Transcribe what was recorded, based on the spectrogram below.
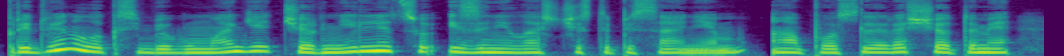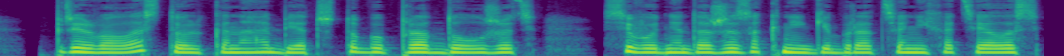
придвинула к себе бумаги, чернильницу и занялась чистописанием, а после расчетами прервалась только на обед, чтобы продолжить. Сегодня даже за книги браться не хотелось.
